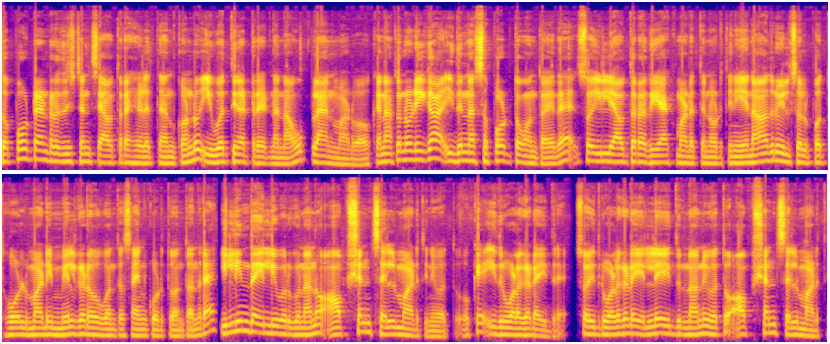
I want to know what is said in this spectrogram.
ಸಪೋರ್ಟ್ ಅಂಡ್ ರೆಸಿಸ್ಟೆನ್ಸ್ ಯಾವ ತರ ಹೇಳುತ್ತೆ ಅನ್ಕೊಂಡು ಇವತ್ತಿನ ಟ್ರೇಡ್ನ ನಾವು ಪ್ಲಾನ್ ಮಾಡುವ ಓಕೆನಾ ಸೊ ನೋಡಿ ಈಗ ಇದನ್ನ ಸಪೋರ್ಟ್ ತಗೊಂತಾ ಇದೆ. ಸೊ ಇಲ್ಲಿ ಯಾವ ತರ ರಿಯಾಕ್ಟ್ ಮಾಡುತ್ತೆ ನೋಡ್ತೀನಿ. ಏನಾದ್ರೂ ಇಲ್ಲಿ ಸ್ವಲ್ಪ ಹೊತ್ತು ಹೋಲ್ಡ್ ಮಾಡಿ ಮೇಲ್ಗಡೆ ಹೋಗುವಂತ ಸೈನ್ ಕೊಡ್ತು ಅಂತಂದ್ರೆ, ಇಲ್ಲಿಂದ ಇಲ್ಲಿವರೆಗೂ ನಾನು ಆಪ್ಷನ್ ಸೆಲ್ ಮಾಡ್ತೀನಿ ಇವತ್ತು ಓಕೆ ಇದ್ರ ಒಳಗಡೆ ಇದ್ರೆ. ಸೊ ಇದ್ರ ಒಳಗಡೆ ಎಲ್ಲೇ ಇದ್ರು ನಾನು ಇವತ್ತು ಆಪ್ಷನ್ ಸೆಲ್ ಮಾಡ್ತೀನಿ.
